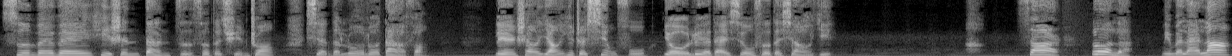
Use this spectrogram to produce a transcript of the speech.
孙薇薇一身淡紫色的裙装，显得落落大方，脸上洋溢着幸福又略带羞涩的笑意。三儿、乐乐，你们来啦！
